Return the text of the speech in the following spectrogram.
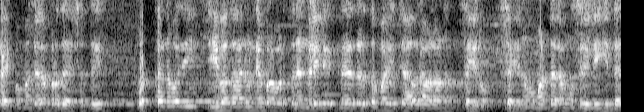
കൈപ്പമംഗലം പ്രദേശത്ത് ഒട്ടനവധി ജീവകാരുണ്യ പ്രവർത്തനങ്ങളിൽ നേതൃത്വം വഹിച്ച ഒരാളാണ് സൈനു. സൈനു മണ്ഡലം മുസ്ലിം ലീഗിന്റെ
